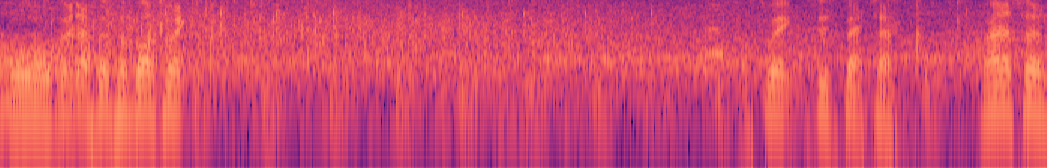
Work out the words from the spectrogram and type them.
Oh, good effort from Bostwick. Bostwick, this is better. Maddison.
